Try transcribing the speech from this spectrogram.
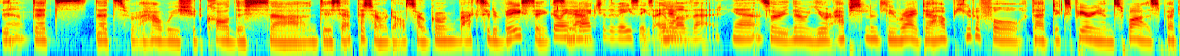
Yeah. That's that's how we should call this uh, this episode. Also, going back to the basics. Going yeah. back to the basics. I Yeah. love that. Yeah. So no, you're absolutely right. How beautiful that experience was, but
